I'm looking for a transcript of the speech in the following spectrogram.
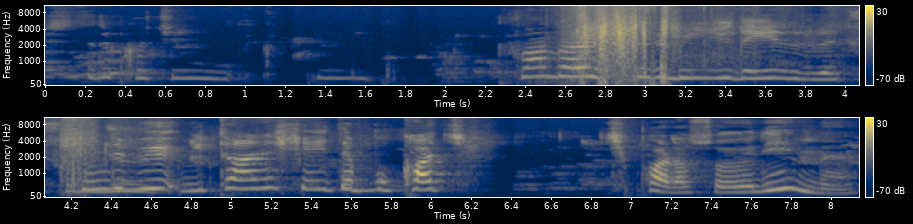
Üstleri kaçıncı? Şu anda üstleri birinci değildir belki. Şimdi bir, bir tane şeyde bu kaç para söyleyeyim mi?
